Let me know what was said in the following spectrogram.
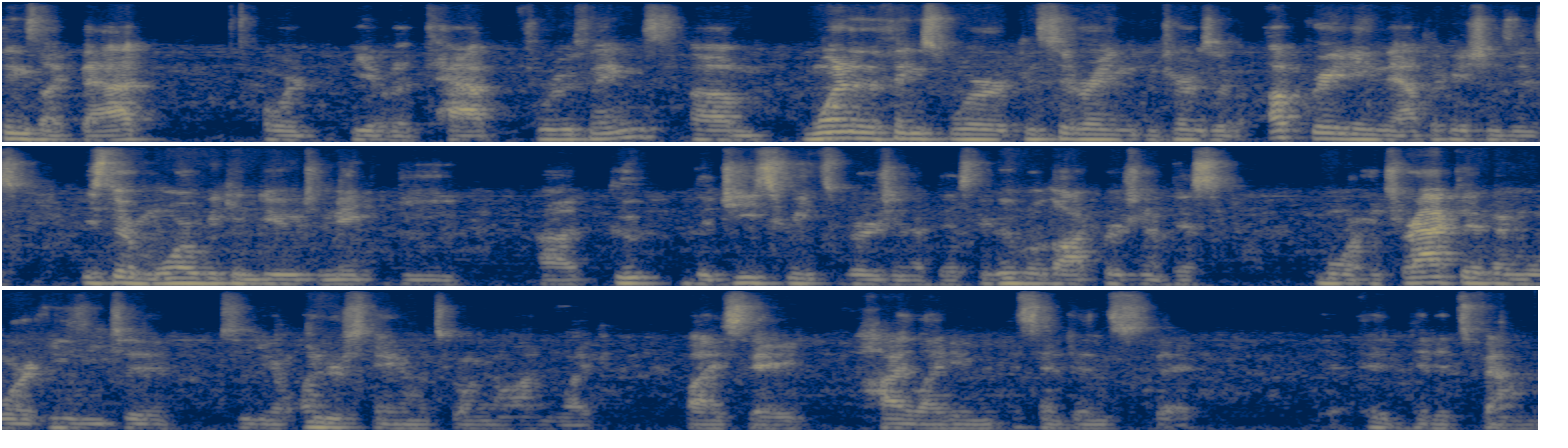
things like that, or be able to tap through things. Um, one of the things we're considering in terms of upgrading the applications is, is there more we can do to make the uh, the G Suite's version of this, the Google Doc version of this, more interactive and more easy to, to you know understand what's going on, like by say highlighting a sentence that that it's found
